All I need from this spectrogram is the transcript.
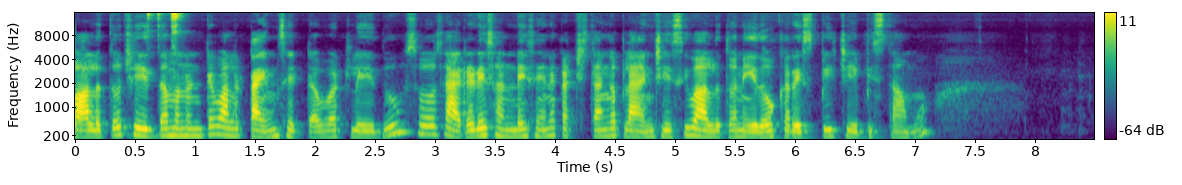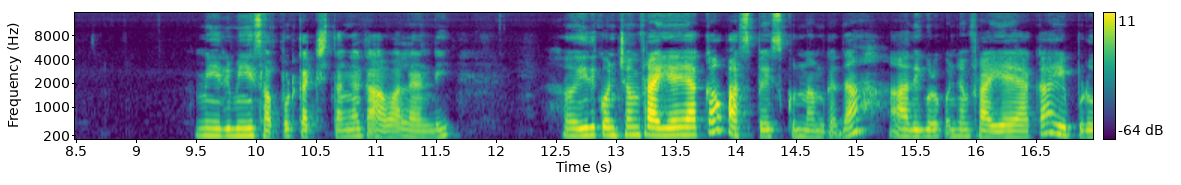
వాళ్ళతో చేద్దామనంటే వాళ్ళకి టైం సెట్ అవ్వట్లేదు. సో సాటర్డే సండేస్ అయినా ఖచ్చితంగా ప్లాన్ చేసి వాళ్ళతో ఏదో ఒక రెసిపీ చేపిస్తాము. మీరు మీ సపోర్ట్ ఖచ్చితంగా కావాలండి. ఇది కొంచెం ఫ్రై అయ్యాక పసుపు వేసుకున్నాం కదా అది కూడా కొంచెం ఫ్రై అయ్యాక ఇప్పుడు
